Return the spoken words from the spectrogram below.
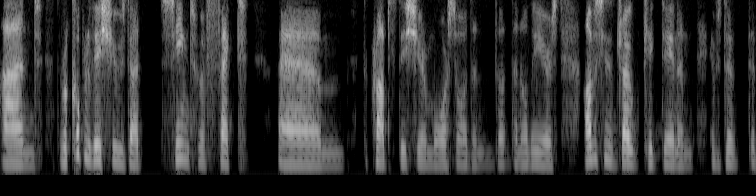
and there were a couple of issues that seemed to affect um, the crops this year more so than than other years. Obviously, the drought kicked in, and it was the, the,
